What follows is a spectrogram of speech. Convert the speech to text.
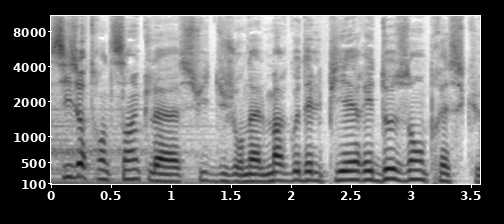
6h35, la suite du journal Margot Delpierre et deux ans presque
